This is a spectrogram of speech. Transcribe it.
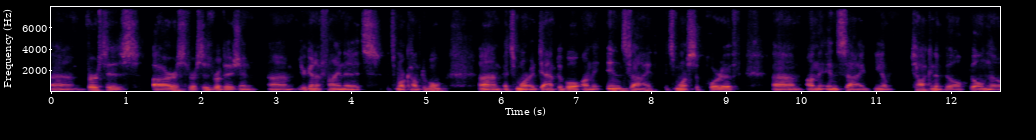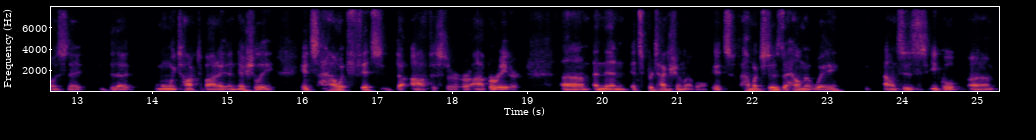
um, versus ours versus revision. Um, you're going to find that it's it's more comfortable. Um, it's more adaptable on the inside. It's more supportive um, on the inside. You know, talking to Bill, Bill knows that that when we talked about it initially, it's how it fits the officer or operator, um, and then it's protection level. It's how much does the helmet weigh? Ounces equal um,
